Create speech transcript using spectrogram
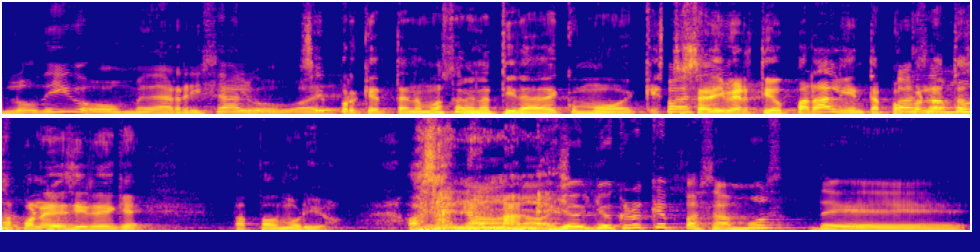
lo digo, o me da risa algo. Sí, porque tenemos también la tirada de como que esto sea divertido para alguien. Tampoco no te vas a pasamos- poner a decir de que papá murió. O sea, no, mames. yo, yo creo que pasamos de,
